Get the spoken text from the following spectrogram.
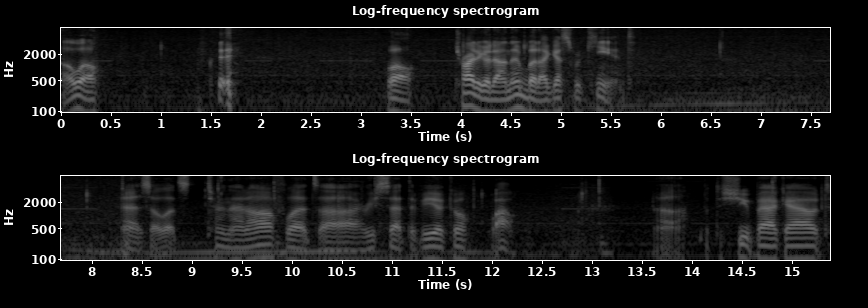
Oh well. well, try to go down there, but I guess we can't. Yeah, so let's turn that off. Let's uh, reset the vehicle. Wow. Uh, put the chute back out.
